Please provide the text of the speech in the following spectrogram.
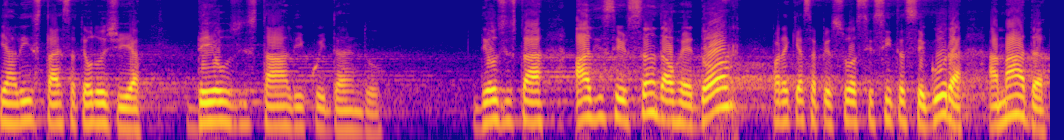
e ali está essa teologia Deus está ali cuidando. Deus está alicerçando ao redor para que essa pessoa se sinta segura, amada,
